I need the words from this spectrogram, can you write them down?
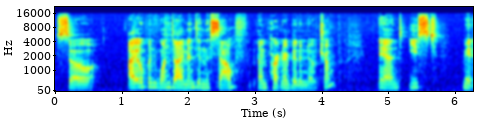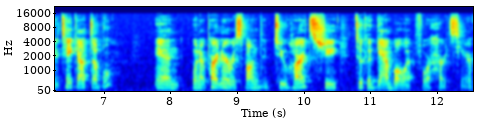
So I opened one diamond in the south, and partner bid a no trump, and east made a takeout double. And when our partner responded two hearts, she took a gamble at four hearts here.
